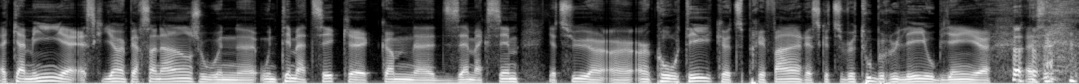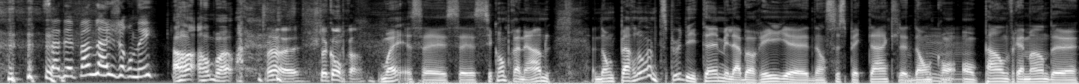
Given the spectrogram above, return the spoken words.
Euh, Camille, est-ce qu'il y a un personnage ou une, ou une thématique, euh, comme euh, disait Maxime, y a-tu un, un- un côté que tu préfères? Est-ce que tu veux tout brûler ou bien... ça- dépend de la journée. ah, ah, bon. Ah ouais, je te comprends. Oui, c'est, c'est, c'est comprenable. Donc, parlons un petit peu des thèmes élaborés euh, dans ce spectacle. Donc, on, on parle vraiment de,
